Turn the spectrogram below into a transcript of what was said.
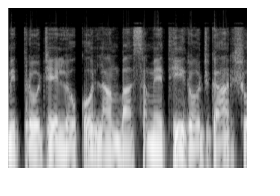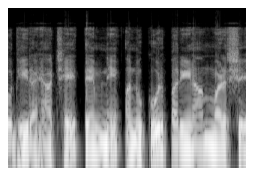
મિત્રો જે લોકો લાંબા સમયથી રોજગાર શોધી રહ્યા છે તેમને અનુકૂળ પરિણામ મળશે.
